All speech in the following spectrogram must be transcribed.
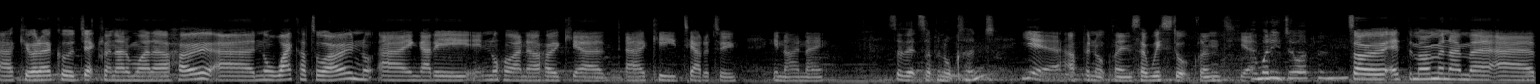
Uh, kia ora, ko Jacqueline Aramoana hau, uh, no Waikato au, no, uh, engari e noho ana hau kia, uh, ki Te Aratu i Nainei. So that's up in Auckland. Yeah, up in Auckland, so West Auckland, yeah. And what do you do up in? So at the moment I'm a, a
